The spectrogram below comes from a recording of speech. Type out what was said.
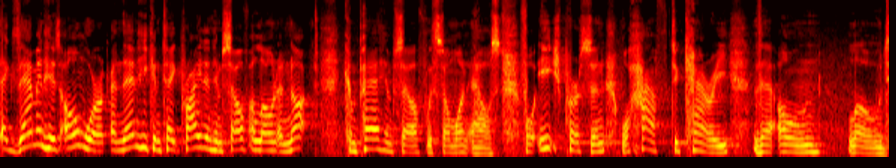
examine his own work, and then he can take pride in himself alone and not compare himself with someone else. For each person will have to carry their own load.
